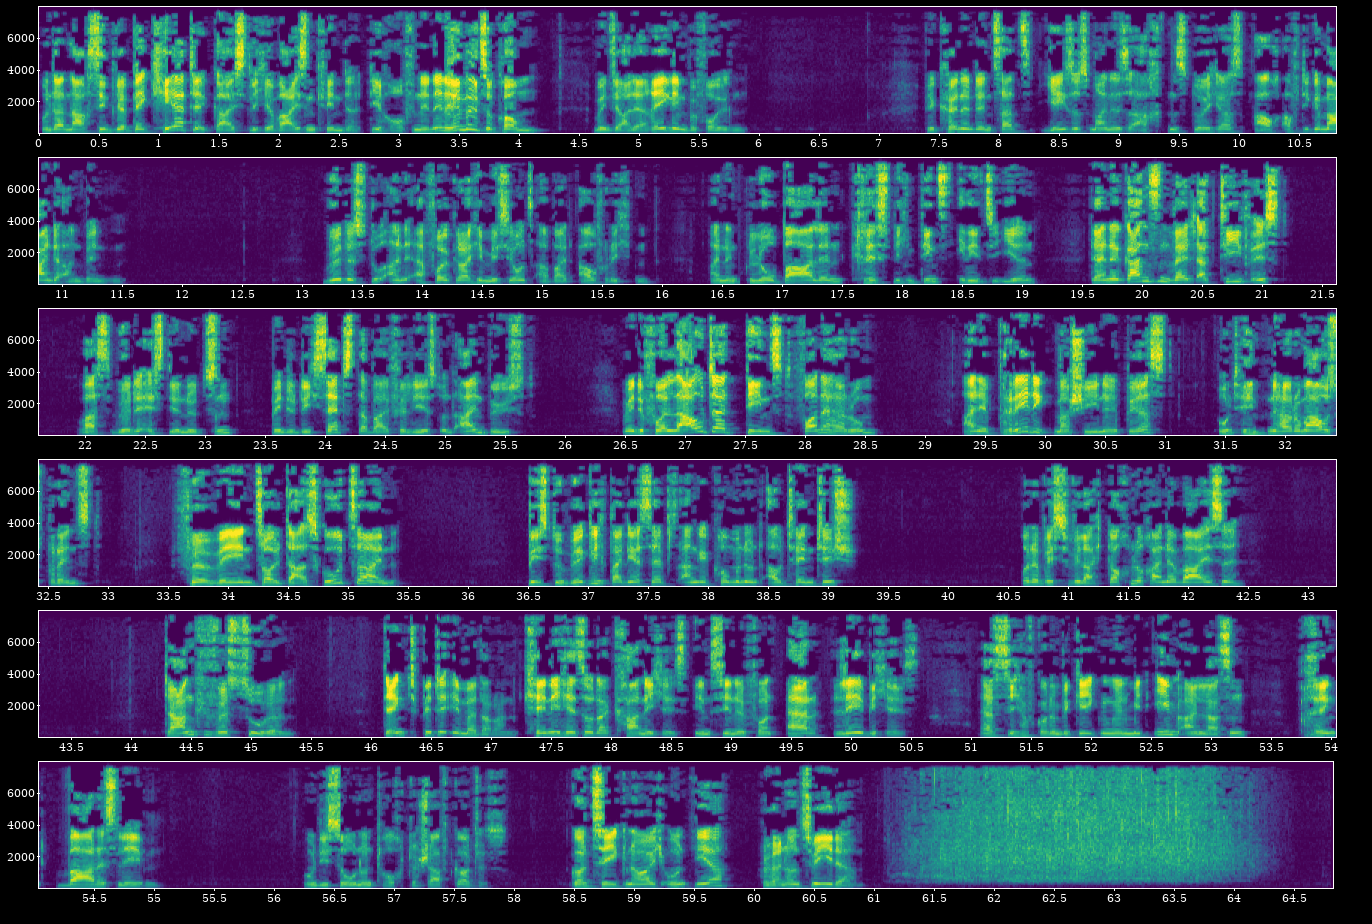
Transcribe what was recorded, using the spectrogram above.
Und danach sind wir bekehrte geistliche Waisenkinder, die hoffen, in den Himmel zu kommen, wenn sie alle Regeln befolgen. Wir können den Satz Jesus meines Erachtens durchaus auch auf die Gemeinde anwenden. Würdest du eine erfolgreiche Missionsarbeit aufrichten, einen globalen christlichen Dienst initiieren, der in der ganzen Welt aktiv ist, was würde es dir nützen, wenn du dich selbst dabei verlierst und einbüßt? Wenn du vor lauter Dienst vorne herum eine Predigtmaschine bist und hinten herum ausbrennst. Für wen soll das gut sein? Bist du wirklich bei dir selbst angekommen und authentisch? Oder bist du vielleicht doch noch eine Weise? Danke fürs Zuhören. Denkt bitte immer daran, kenne ich es oder kann ich es, im Sinne von erlebe ich es. Erst sich auf Gott und Begegnungen mit ihm einlassen, bringt wahres Leben und die Sohn- und Tochterschaft Gottes. Gott segne euch und wir hören uns wieder.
